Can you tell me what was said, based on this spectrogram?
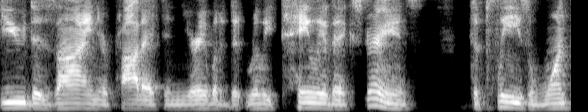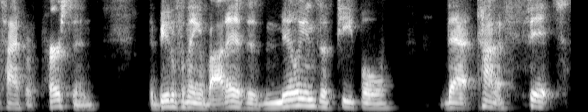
you design your product and you're able to really tailor the experience to please one type of person, the beautiful thing about it is there's millions of people that kind of fit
